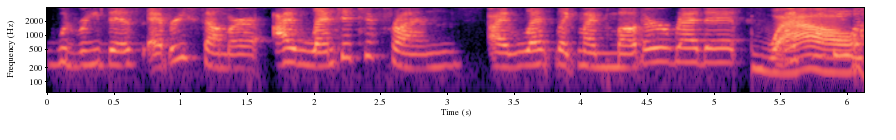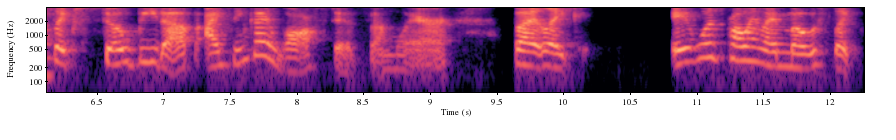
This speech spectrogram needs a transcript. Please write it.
would read this every summer. I lent it to friends. I lent like my mother read it. Wow. My copy was like so beat up. I think I lost it somewhere. But like it was probably my most like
